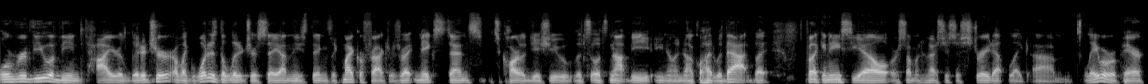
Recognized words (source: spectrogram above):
overview of the entire literature of like what does the literature say on these things? Like microfractures right? Makes sense. It's a cartilage issue. Let's let's not be you know a knucklehead with that. But for like an acl or someone who has just a straight up like um, labral repair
